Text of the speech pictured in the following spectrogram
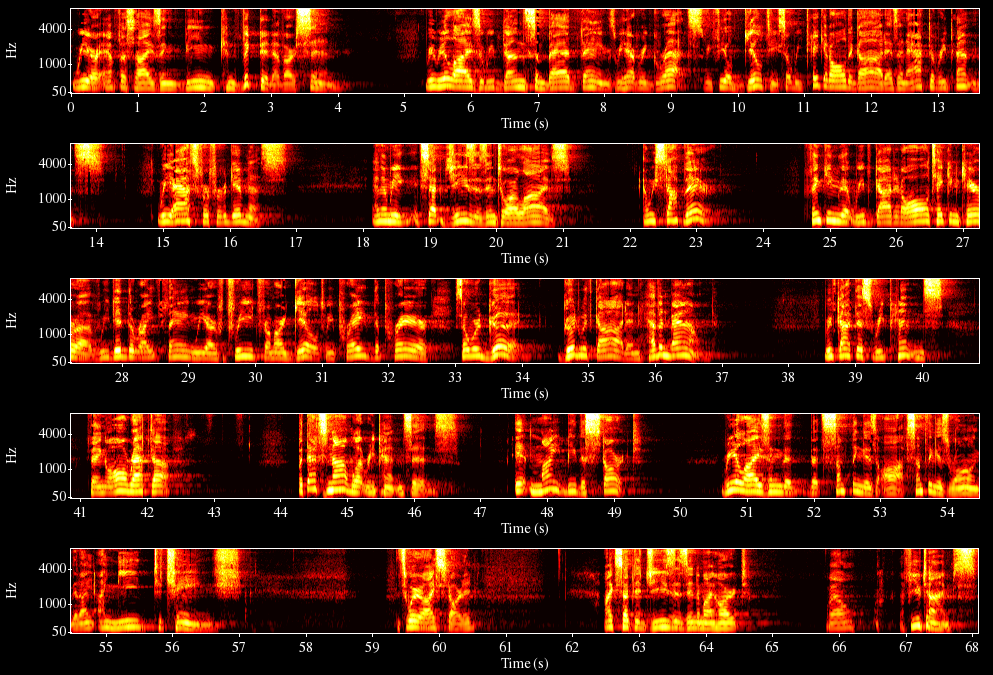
we are emphasizing being convicted of our sin. We realize that we've done some bad things. We have regrets. We feel guilty. So we take it all to God as an act of repentance. We ask for forgiveness. And then we accept Jesus into our lives. And we stop there thinking that we've got it all taken care of. We did the right thing. We are freed from our guilt. We prayed the prayer. So we're good, good with God and heaven bound. We've got this repentance thing all wrapped up. But that's not what repentance is. It might be the start realizing that, that something is off, something is wrong, that I, I need to change. It's where I started. I accepted Jesus into my heart, well, a few times.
